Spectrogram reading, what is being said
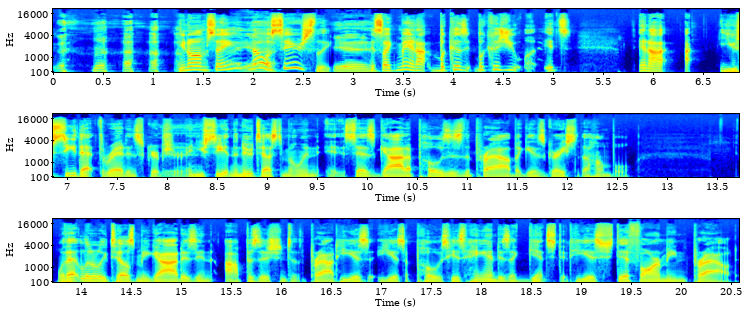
you know what I'm saying? No, seriously. Yeah. It's like, man, I, because because you uh, it's and I, I you see that thread in scripture and you see it in the New Testament when it says God opposes the proud but gives grace to the humble. Well, that literally tells me God is in opposition to the proud. He is he is opposed. His hand is against it. He is stiff arming proud.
